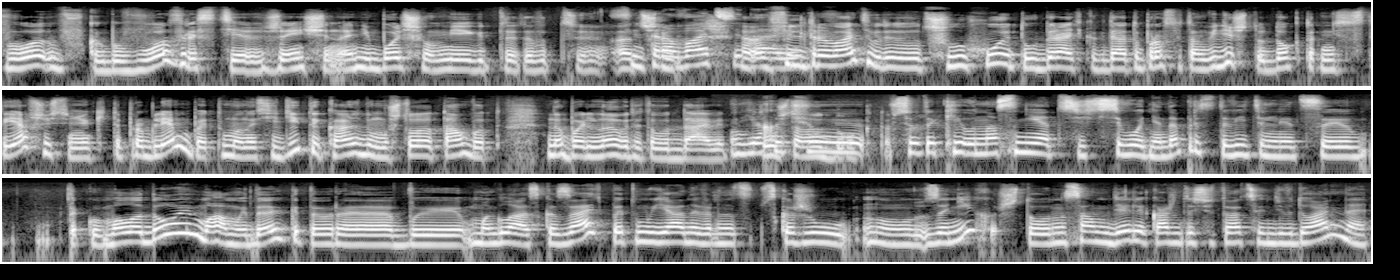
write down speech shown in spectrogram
в, как бы в возрасте женщины, они больше умеют это вот... э, Фильтровать, да, а, и- фильтровать, и вот эту вот шелуху это убирать, когда ты просто там видишь, что доктор не состоявшийся, у него какие-то проблемы, поэтому она сидит и каждому что-то там вот на больное вот это вот давит. Я потому что она хочу, доктор. все-таки у нас нет сегодня, да, представительницы такой молодой мамы, да, которая бы могла сказать, поэтому я, наверное, скажу, ну, за них, что на самом деле каждая ситуация индивидуальная,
